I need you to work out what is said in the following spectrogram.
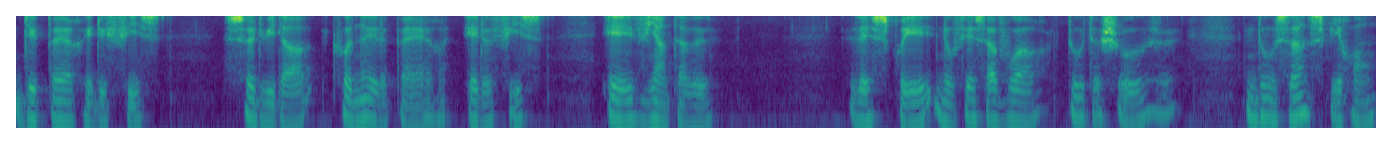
du Père et du Fils, celui-là connaît le Père et le Fils et vient à eux. L'Esprit nous fait savoir toutes choses, nous inspirant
